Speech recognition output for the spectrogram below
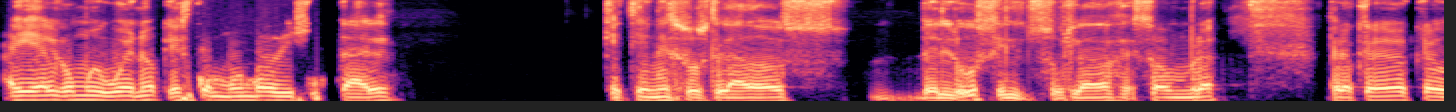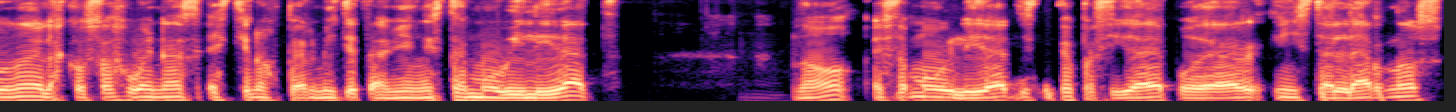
hay algo muy bueno que este mundo digital que tiene sus lados de luz y sus lados de sombra, pero creo que una de las cosas buenas es que nos permite también esta movilidad ¿no? Esta movilidad y esta capacidad de poder instalarnos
